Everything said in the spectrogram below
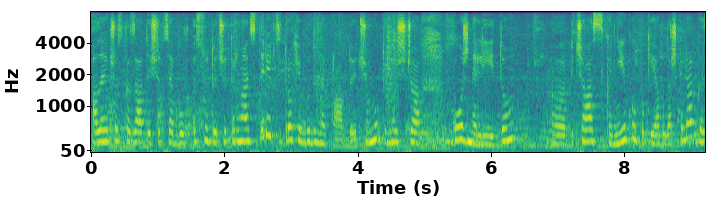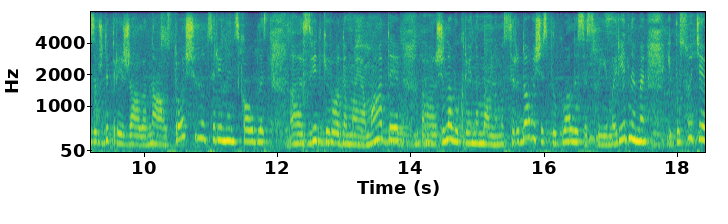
але якщо сказати, що це був суто 14 рік, це трохи буде неправдою. Чому? Тому що кожне літо. Е, Під час канікул, поки я була школяркою, завжди приїжджала на Острощину, це Рівненська область, е, звідки родом моя мати, е, жила в україномовному середовищі, спілкувалася зі своїми рідними. І по суті,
